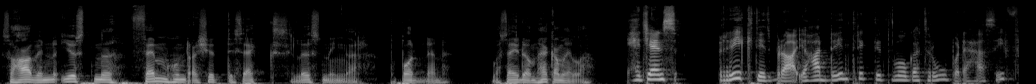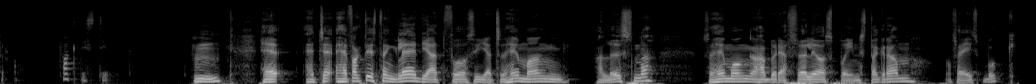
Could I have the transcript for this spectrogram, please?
så har vi just nu 576 lyssningar på podden. Vad säger du om det Camilla? Det känns riktigt bra. Jag hade inte riktigt vågat tro på det här siffror. Faktiskt inte. Mm. Det är faktiskt en glädje att få se att så här många har lyssnat. Så här många har börjat följa oss på Instagram och Facebook.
